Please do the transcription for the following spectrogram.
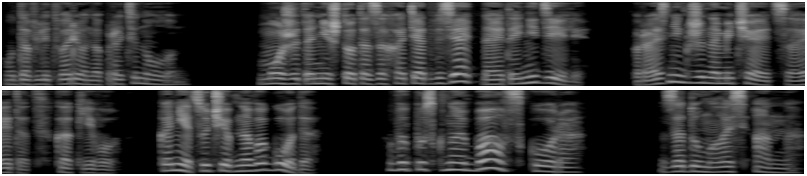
удовлетворенно протянул он. Может, они что-то захотят взять на этой неделе. Праздник же намечается, этот, как его, конец учебного года. «Выпускной бал скоро», — задумалась Анна.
